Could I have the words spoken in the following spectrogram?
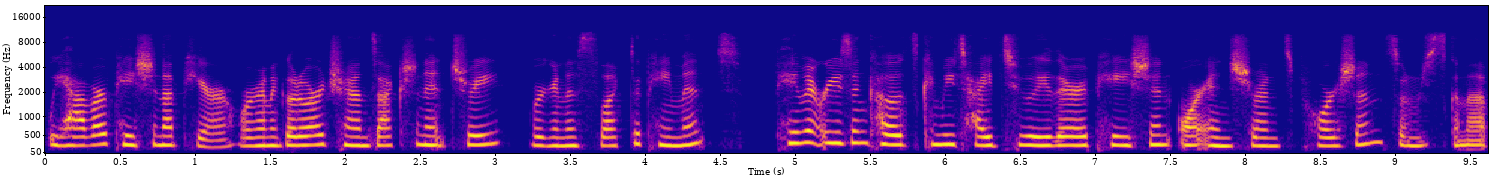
we have our patient up here. We're going to go to our transaction entry. We're going to select a payment. Payment reason codes can be tied to either a patient or insurance portion. So I'm just going to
